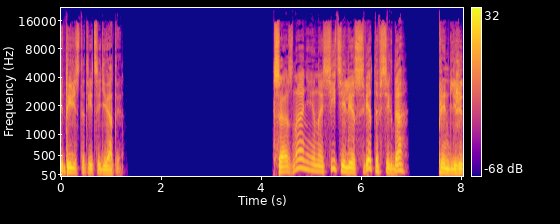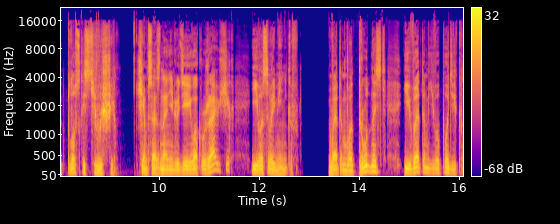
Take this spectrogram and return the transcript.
439. Сознание носителя света всегда принадлежит плоскости высшей, чем сознание людей его окружающих и его современников. В этом вот трудность и в этом его подвиг.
